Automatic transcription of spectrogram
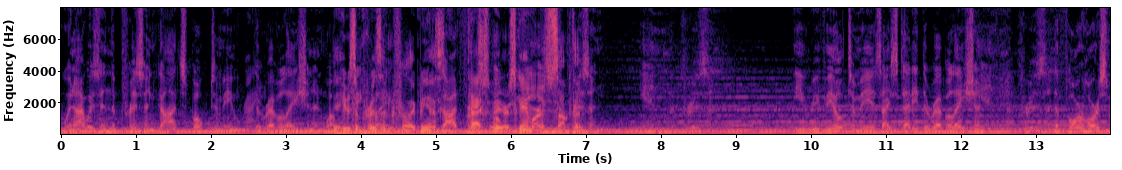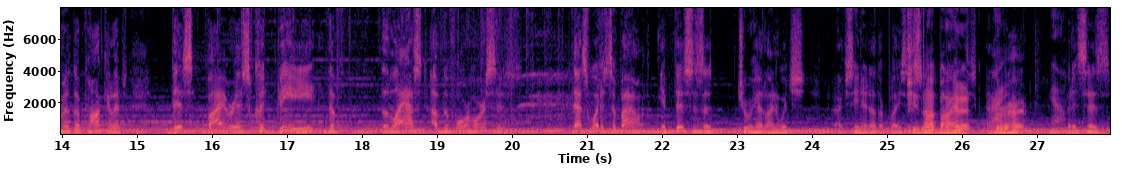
When I was in the prison, God spoke to me Right. the revelation and what Yeah, he was in prison place. for like being a tax evader or spoke scam artist or in something. The prison. In the prison, He revealed to me as I studied the revelation. In the prison, the four horsemen of the apocalypse. This virus could be the the last of the four horses. Mm-hmm. That's what it's about. If this is a true headline, which I've seen at other places, She's not buying it. Right. yeah. But it says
